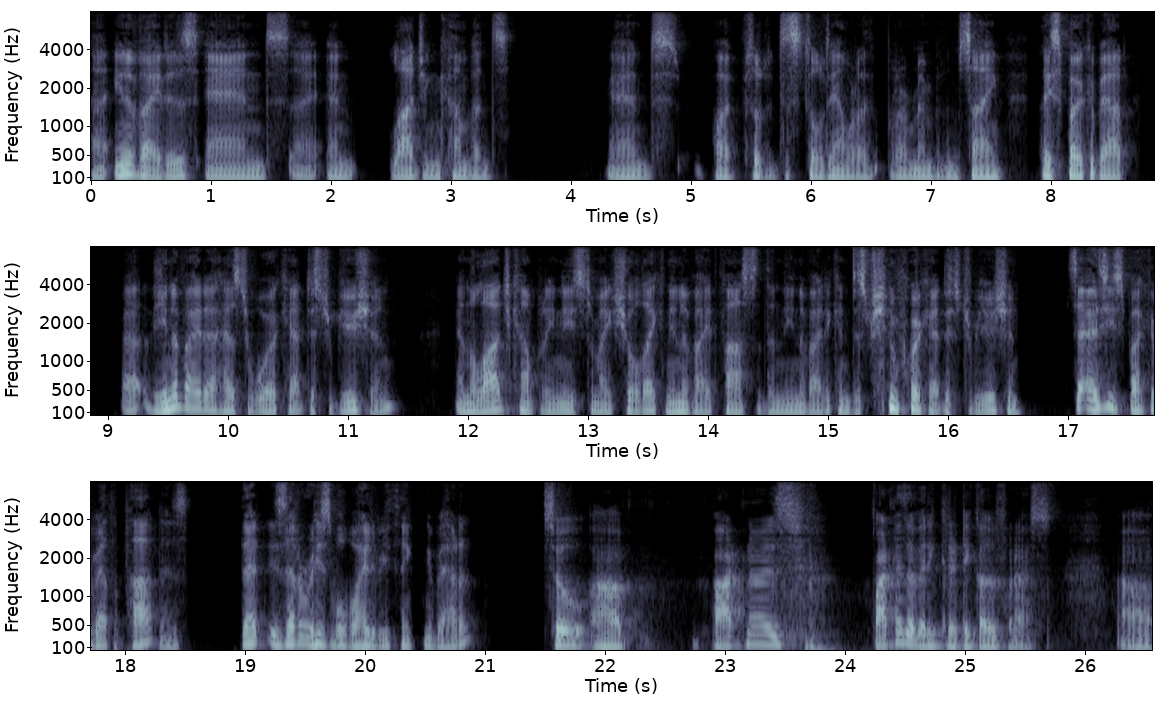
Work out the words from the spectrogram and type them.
uh, innovators and uh, and large incumbents. And I sort of distill down what I what I remember them saying, they spoke about the innovator has to work out distribution and the large company needs to make sure they can innovate faster than the innovator can distribute, work out distribution. So, as you spoke about the partners, that is that a reasonable way to be thinking about it? So, uh, partners partners are very critical for us. Uh,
